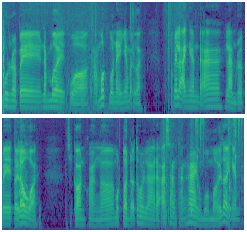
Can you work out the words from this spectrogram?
full RP 50 của tháng 1 mùa này nha mọi người. Không biết là anh em đã làm RP tới đâu rồi? Chỉ còn khoảng uh, một tuần nữa thôi là đã sang tháng 2 của mùa mới rồi anh em ạ.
